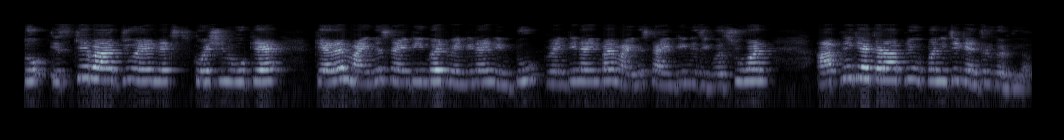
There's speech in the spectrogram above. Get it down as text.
तो इसके बाद जो है नेक्स्ट क्वेश्चन वो क्या है? कह रहा है minus nineteen by twenty nine into twenty nine by minus nineteen is equal to one आपने क्या करा? आपने ऊपर नीचे कैंसिल कर दिया।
